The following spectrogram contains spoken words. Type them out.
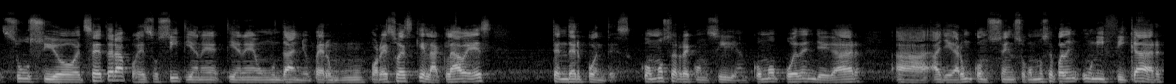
sucio, etcétera, pues eso sí tiene, tiene un daño. Pero por eso es que la clave es tender puentes, cómo se reconcilian, cómo pueden llegar a, a llegar a un consenso, cómo se pueden unificar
